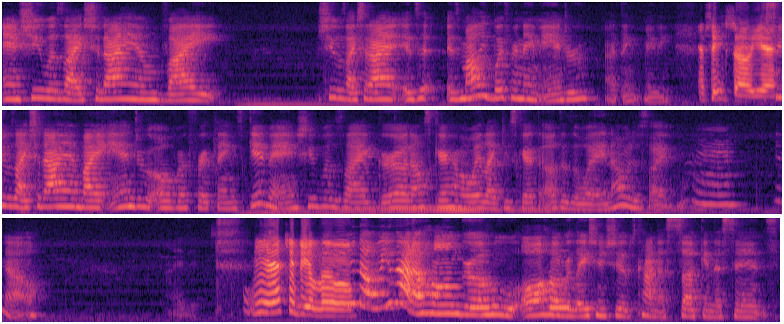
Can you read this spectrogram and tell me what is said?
and she was like, should I invite? She was like, should I? Is it is Molly's boyfriend named Andrew? I think maybe. I think so. Yeah. She was like, "Should I invite Andrew over for Thanksgiving?" And she was like, "Girl, don't scare him away like you scared the others away." And I was just like, hmm, you know, Yeah, that could be a little. you know, when you got a homegirl who all her relationships kind of suck in a sense,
